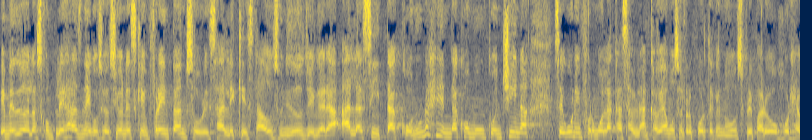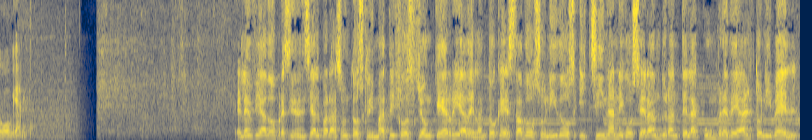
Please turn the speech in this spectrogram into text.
En medio de las complejas negociaciones que enfrentan, sobresale que Estados Unidos llegará a la cita con una agenda común con China, según informó la Casa Blanca. Veamos el reporte que nos preparó Jorge Agobián. El enviado presidencial para asuntos climáticos John Kerry adelantó que Estados Unidos y China negociarán durante la cumbre de alto nivel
